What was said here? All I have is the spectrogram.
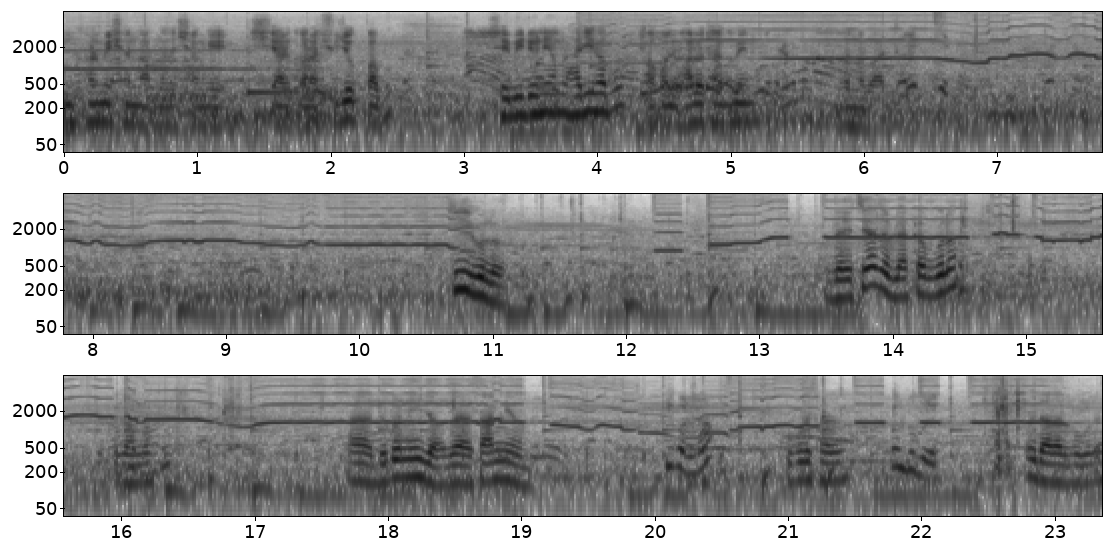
ইনফরমেশন আপনাদের সঙ্গে শেয়ার করার সুযোগ পাবো। সেই ভিডিও নিয়ে আমরা হাজির হব। সকলে ভালো থাকবেন। ধন্যবাদ কি গুলো বেঁচে আছে ব্ল্যাক কাপগুলো হ্যাঁ দুটো নিয়ে যাও ব্যাস আর নিও কি করব পুকুরে ছাড়ো। কোন পুকুরে? ওই দাদার পুকুরে।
